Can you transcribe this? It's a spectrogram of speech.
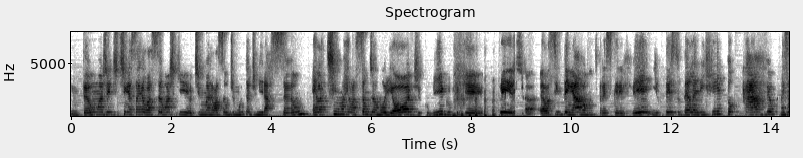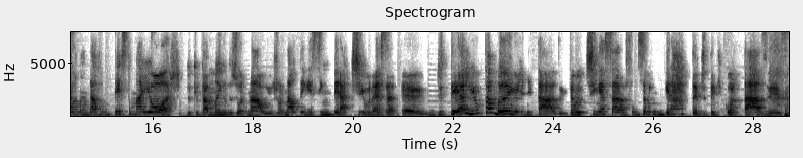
Então a gente tinha essa relação, acho que eu tinha uma relação de muita admiração. Ela tinha uma relação de amor e ódio comigo, porque veja, ela se empenhava muito para escrever e o texto dela era irretocável, mas ela mandava um texto maior do que o tamanho do jornal. E o jornal tem esse imperativo, né? Essa, é, de ter ali o um tamanho limitado. Então eu tinha essa função ingrata de ter que cortar às vezes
